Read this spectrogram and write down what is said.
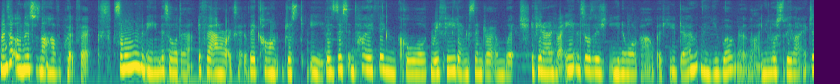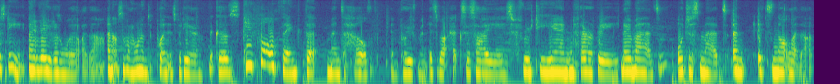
Mental illness does not have a quick fix. Someone with an eating disorder, if they're anorexic, they can't just eat. There's this entire thing called refeeding syndrome, which if you know anything about eating disorders, you know all about. But if you don't, then you won't know that. And you'll just be like, just eat. And it really doesn't work like that. And that's something I wanted to put in this video because people think that mental health improvement is about exercise, routine, therapy, no meds, or just meds, and it's not like that.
